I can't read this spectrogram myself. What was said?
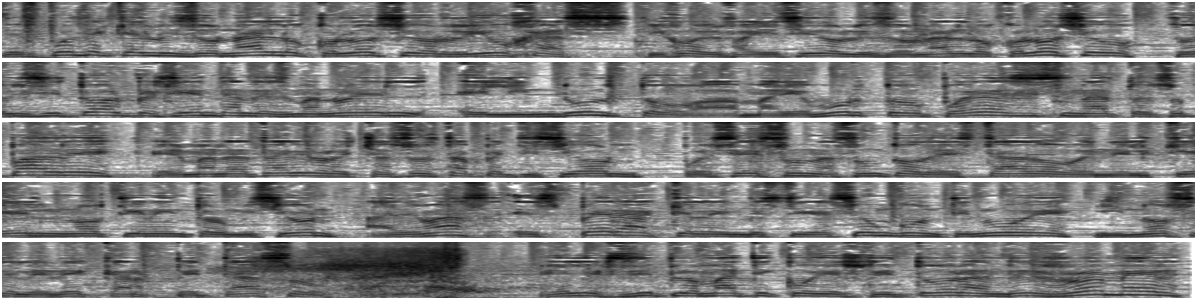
Después de que Luis Donaldo Colosio Riojas, hijo del fallecido Luis Donaldo Colosio, solicitó al presidente Andrés Manuel el indulto a Mario Burto por el asesinato de su padre, el mandatario rechazó esta petición, pues es un asunto de Estado en el que él no tiene intromisión. Además, espera que la investigación continúe y no se le dé carpetazo. El ex diplomático y escritor Andrés Römer,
